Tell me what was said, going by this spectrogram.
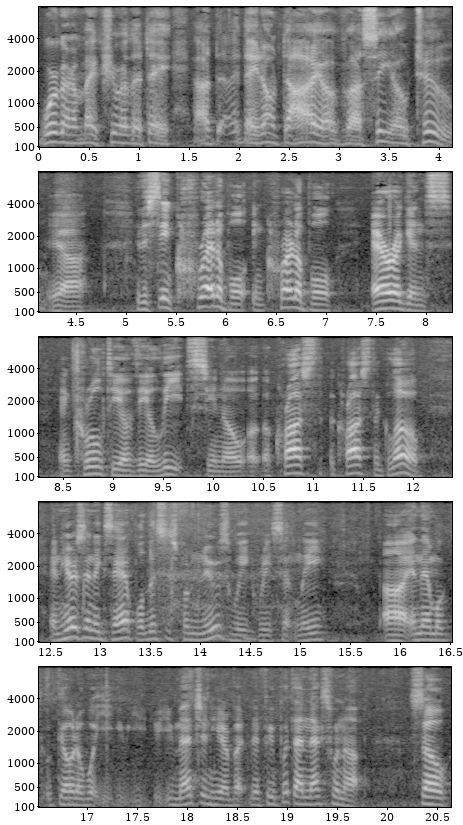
we're going to make sure that they uh, they don't die of uh, CO two. Yeah. This the incredible, incredible arrogance and cruelty of the elites, you know, across across the globe. And here's an example. This is from Newsweek recently. Uh, and then we'll go to what you, you, you, mentioned here. But if we put that next one up, so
